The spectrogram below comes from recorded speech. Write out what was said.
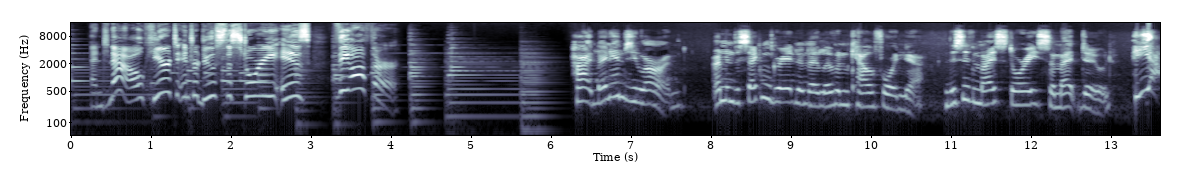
And now, here to introduce the story is the author. Hi, my name's Elon. I'm in the second grade and I live in California. This is my story, Cement Dude. Yeah!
